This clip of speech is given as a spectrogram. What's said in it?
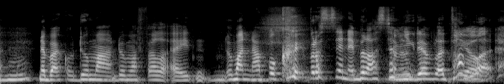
mm-hmm. nebo jako doma, doma v LA, doma na pokoji, prostě nebyla jsem no. nikde v letadle. Jo.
